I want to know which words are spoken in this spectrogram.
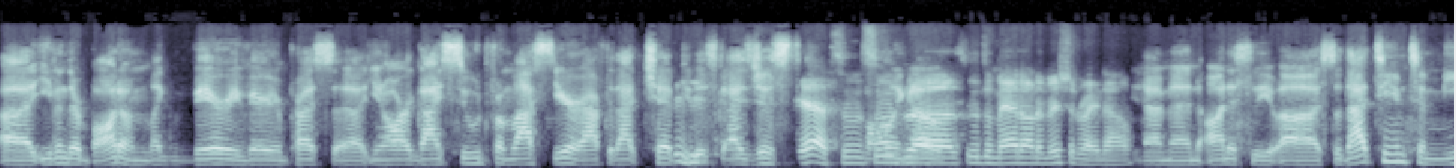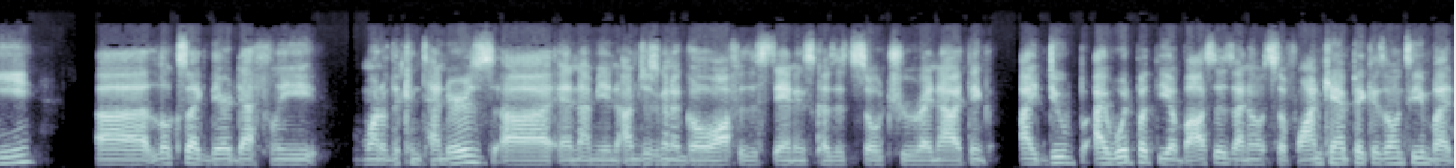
uh, even their bottom, like very, very impressed. Uh, you know, our guy sued from last year after that chip. Mm-hmm. This guy's just yeah, Sued, Sued's, uh, Sued's a man on a mission right now. Yeah, man. Honestly, uh, so that team to me uh, looks like they're definitely one of the contenders. Uh, and I mean, I'm just gonna go off of the standings because it's so true right now. I think I do. I would put the Abbasids. I know Safwan can't pick his own team, but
